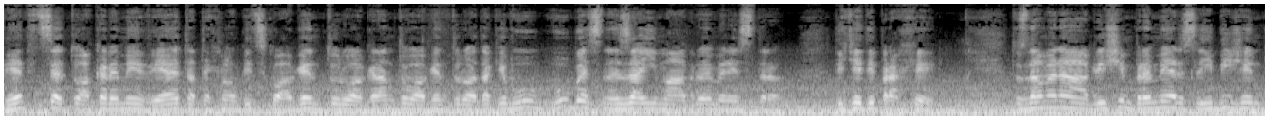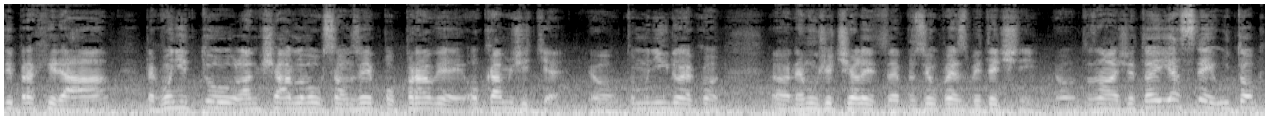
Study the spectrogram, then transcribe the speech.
vědce, tu Akademii věd a technologickou agenturu a grantovou agenturu a taky vůbec nezajímá, kdo je ministr. Ty chtějí ty prachy. To znamená, když jim premiér slíbí, že jim ty prachy dá, tak oni tu Langšádlovou samozřejmě popravějí okamžitě. Jo. Tomu nikdo jako eh, nemůže čelit, to je prostě úplně zbytečný. Jo. To znamená, že to je jasný útok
